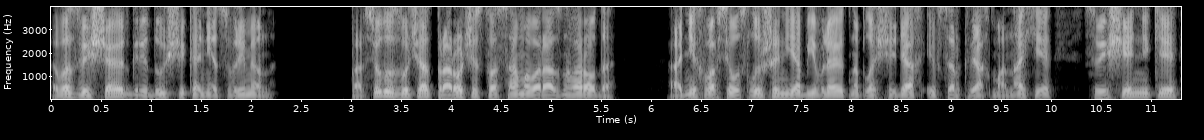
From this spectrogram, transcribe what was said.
возвещают грядущий конец времен. Повсюду звучат пророчества самого разного рода. О них во всеуслышание объявляют на площадях и в церквях монахи, священники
